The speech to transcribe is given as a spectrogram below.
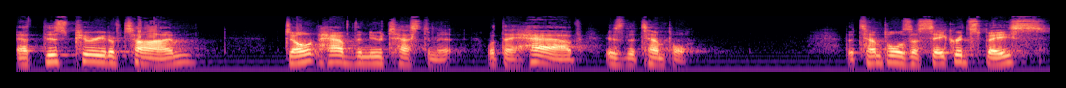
at this period of time don't have the New Testament. What they have is the temple. The temple is a sacred space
